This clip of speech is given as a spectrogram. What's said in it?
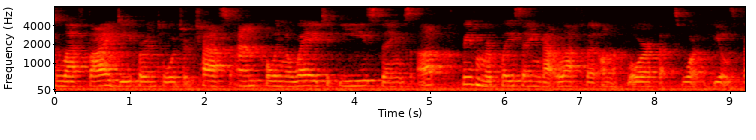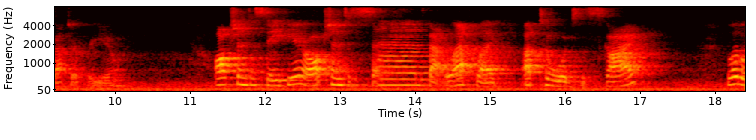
left thigh deeper in towards your chest and pulling away to ease things up, or even replacing that left foot on the floor if that's what feels better for you. Option to stay here, option to send that left leg up towards the sky a little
